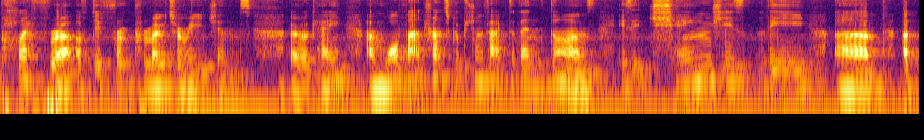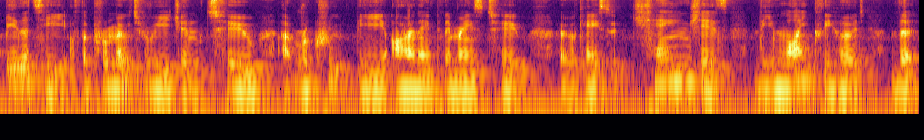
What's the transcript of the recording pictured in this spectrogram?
plethora of different promoter regions. Okay, and what that transcription factor then does is it changes the um, ability of the promoter region to uh, recruit the RNA polymerase II. Okay, so it changes the likelihood that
